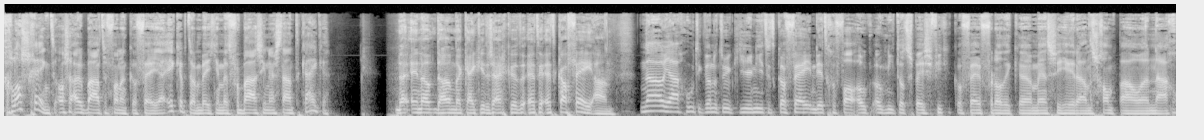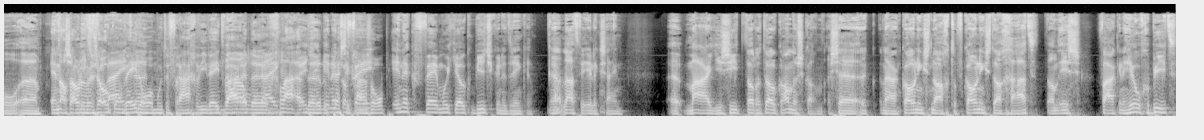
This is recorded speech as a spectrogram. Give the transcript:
glas schenkt als uitbater van een café. Ja, ik heb daar een beetje met verbazing naar staan te kijken. En dan, dan, dan, kijk je dus eigenlijk het, het, café aan. Nou ja, goed. Ik wil natuurlijk hier niet het café, in dit geval ook, ook niet dat specifieke café, voordat ik uh, mensen hier aan de schandpaal uh, nagel. Uh, en dan zouden we ze ook om wederhoor moeten vragen. Wie weet nou, waren de, kijk, de, de plastic op. In een café moet je ook een biertje kunnen drinken. Ja. Ja, laten we eerlijk zijn. maar je ziet dat het ook anders kan. Als je naar Koningsnacht of Koningsdag gaat, dan is vaak een heel gebied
